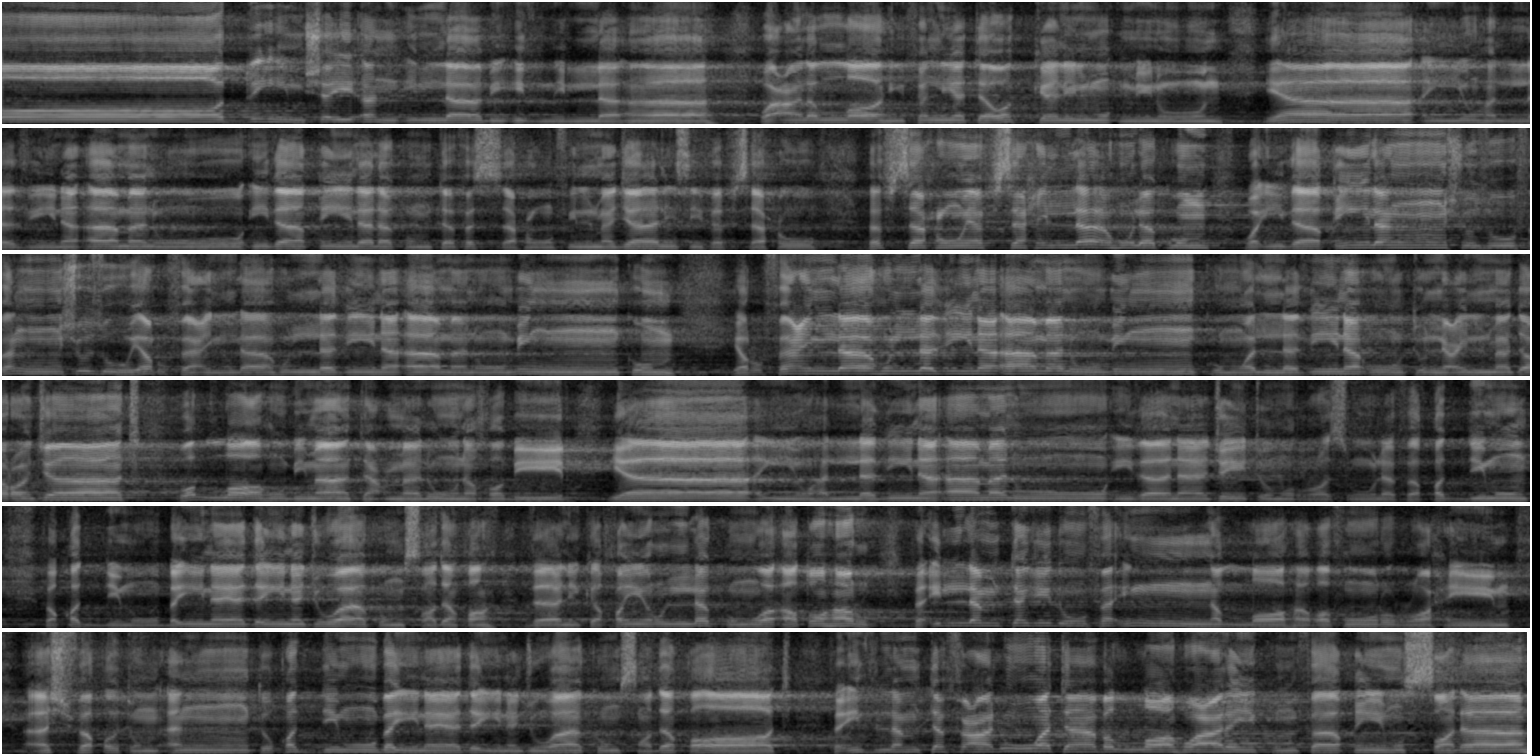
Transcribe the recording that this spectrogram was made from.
شيئا إلا بإذن الله. وعلى الله فليتوكل المؤمنون. يا أيها الذين آمنوا إذا قيل لكم تفسحوا في المجالس فافسحوا فافسحوا يفسح الله لكم وإذا قيل انشزوا فانشزوا يرفع الله الذين آمنوا منكم. يرفع الله الذين آمنوا منكم والذين أوتوا العلم درجات والله بما تعملون خبير. يا أيها الذين آمنوا إذا ناجيتم الرسول فقدموا فقدموا بين يدي نجواكم صدقة ذلك خير لكم وأطهر. فإن لم تجدوا فإن الله غفور رحيم. أشفقتم أن تقدموا بين يدي نجواكم صدقات. فإذ لم تفعلوا وتاب الله عليكم فأقيموا الصلاة.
